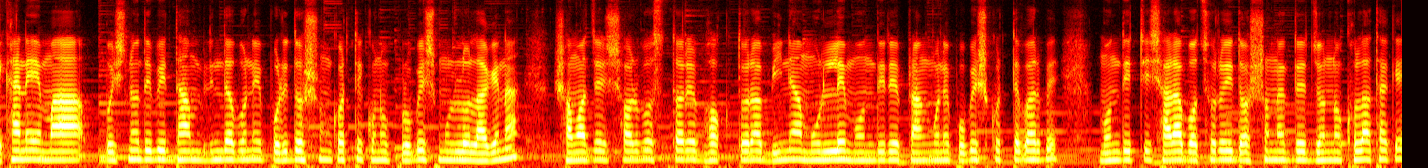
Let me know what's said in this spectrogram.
এখানে মা বৈষ্ণোদেবীর ধাম বৃন্দাবনে পরিদর্শন করতে কোনো প্রবেশ মূল্য লাগে না। সমাজের সর্বস্তরের ভক্তরা বিনা মূল্যে মন্দিরের প্রাঙ্গণে প্রবেশ করতে পারবে। মন্দিরটি সারা বছরই দর্শনার্থীদের জন্য খোলা থাকে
